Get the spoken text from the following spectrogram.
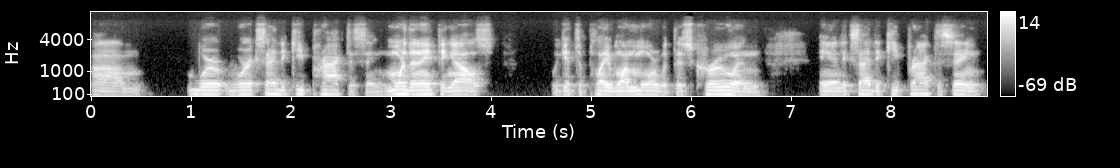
um, we're we're excited to keep practicing more than anything else. We get to play one more with this crew and and excited to keep practicing.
